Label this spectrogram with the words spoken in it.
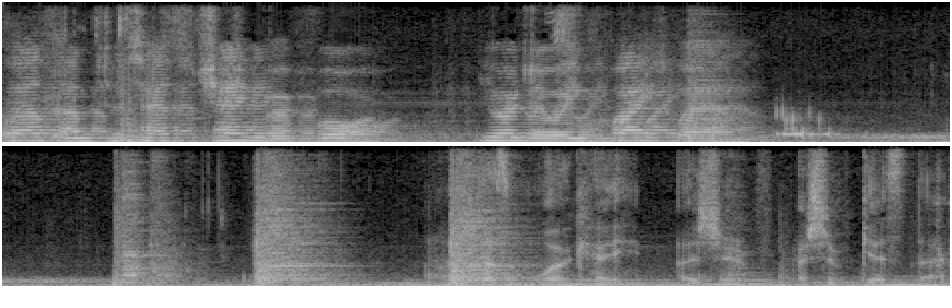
Welcome to Test Chamber 4. You're doing quite well. Oh, it doesn't work. Hey, I should have I should have guessed that.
